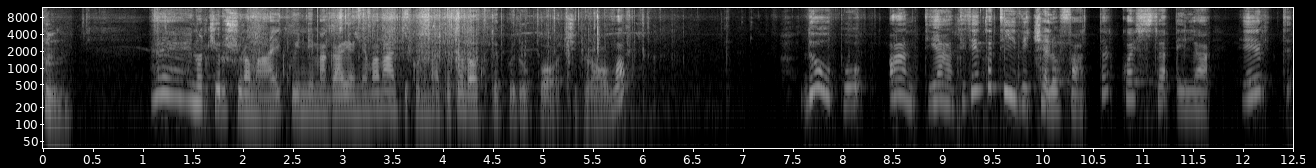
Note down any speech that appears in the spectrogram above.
e non ci riuscirò mai quindi magari andiamo avanti con un altro prodotto e poi dopo ci provo. Dopo anti anti tentativi ce l'ho fatta. Questa è la Heart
